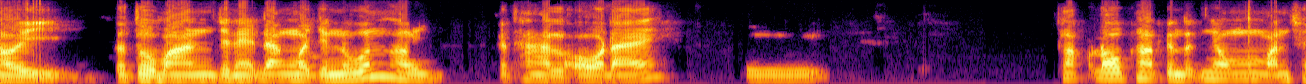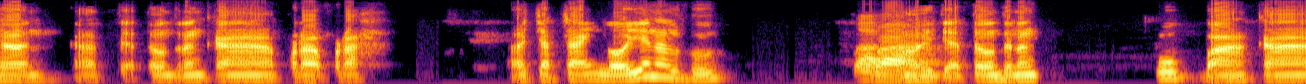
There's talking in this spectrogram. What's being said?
ហើយទទួលបានចំណេះដឹងមួយចំនួនហើយគឺថាល្អដែរគឺផ្លាស់ប្ដូរផ្នត់គំនិតខ្ញុំបានច្រើនការតេតតងទៅនឹងការប្រើប្រាស់ចាត់ចែងលុយណាលោកគ្រូបាទហើយតេតតងទៅនឹងគូបបាទការ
